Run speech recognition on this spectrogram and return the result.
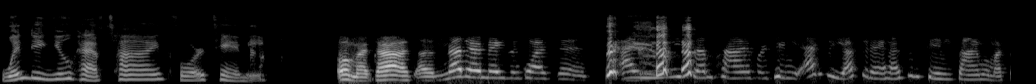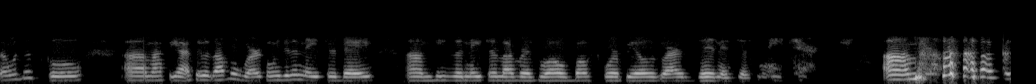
When do you have time for Tammy? Oh my gosh, another amazing question. I need some time for TV. Actually, yesterday I had some TV time when my son was in school. Um, my fiance was off of work and we did a nature day. Um, he's a nature lover as well, both Scorpios, where Zen is just nature. Um, for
